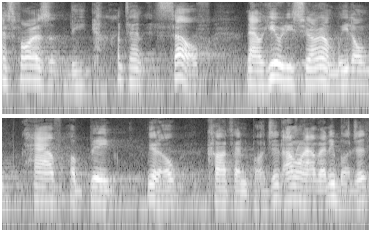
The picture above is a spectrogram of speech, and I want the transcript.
as far as the content itself, now here at ECRM, we don't have a big, you know, content budget. I don't have any budget.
